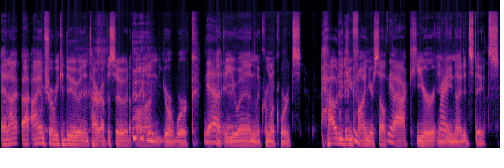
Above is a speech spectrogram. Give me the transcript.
and I, I I am sure we could do an entire episode on your work yeah, at the yeah. UN and the criminal courts. How did you find yourself Yeah. back here in the United States?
